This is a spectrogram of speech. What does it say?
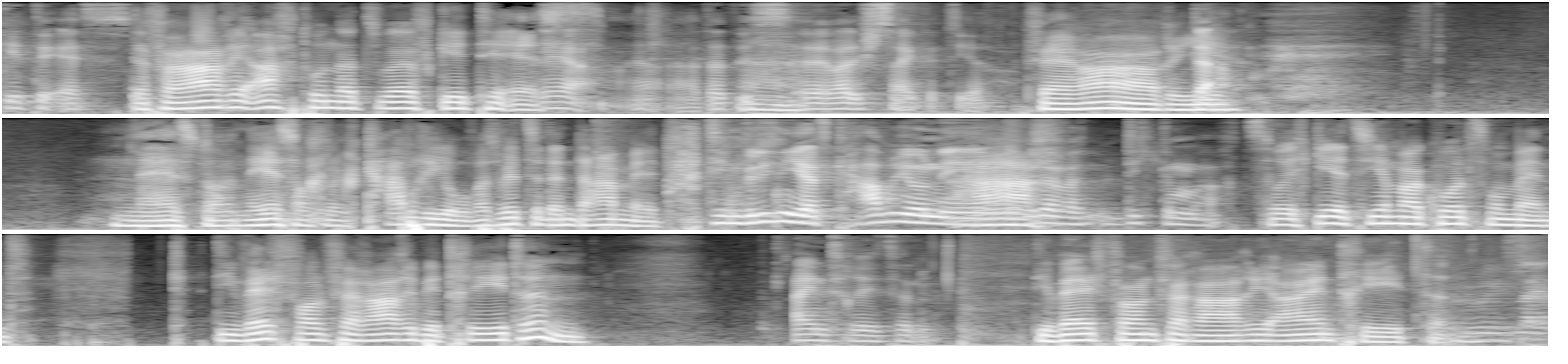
GTS. Der Ferrari 812 GTS. Ja, ja, das ist, äh, weil ich zeige dir. Ferrari. Da. Nee, ist doch, nee, ist doch Cabrio. Was willst du denn damit? Ach, den will ich nicht als Cabrio nehmen, Ach. der wird einfach dicht gemacht. So, ich gehe jetzt hier mal kurz, Moment. Die Welt von Ferrari betreten. Eintreten. Die Welt von Ferrari eintreten. Übrigens leicht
